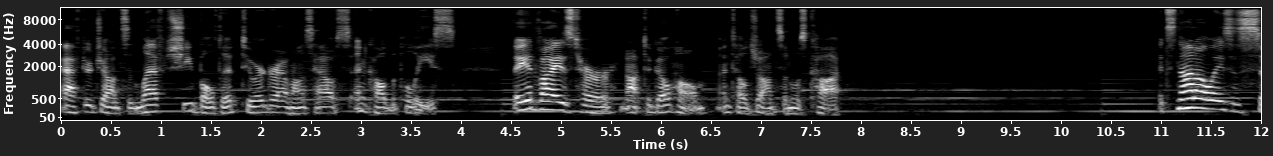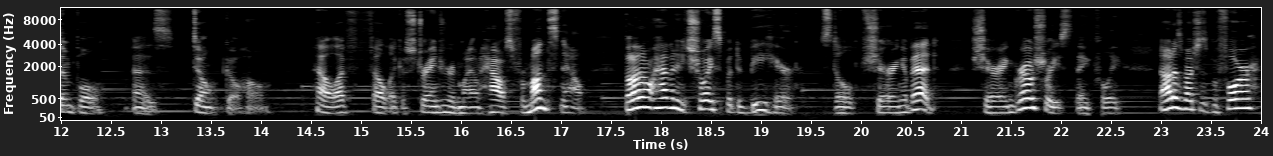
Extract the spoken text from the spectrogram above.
After Johnson left, she bolted to her grandma's house and called the police. They advised her not to go home until Johnson was caught. It's not always as simple as don't go home. Hell, I've felt like a stranger in my own house for months now, but I don't have any choice but to be here. Still sharing a bed, sharing groceries, thankfully. Not as much as before.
